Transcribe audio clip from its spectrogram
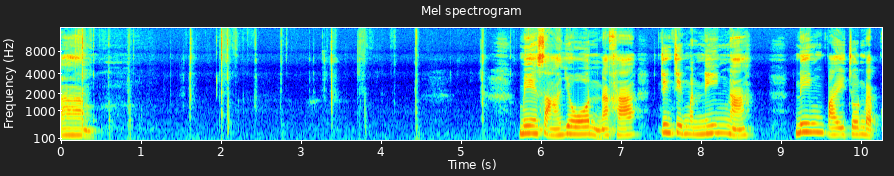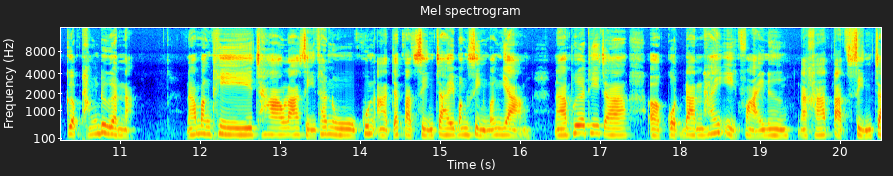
บ้าง เมษายนนะคะ จริง ๆ มันนิ่งนะ นิ่งไปจนแบบเกือบทั้งเดือนน่ะนะบางทีชาวราศีธนูคุณอาจจะตัดสินใจบางสิ่งบางอย่างนะเพื่อที่จะกดดันให้อีกฝ่ายหนึ่งนะคะ ตัดสินใจ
